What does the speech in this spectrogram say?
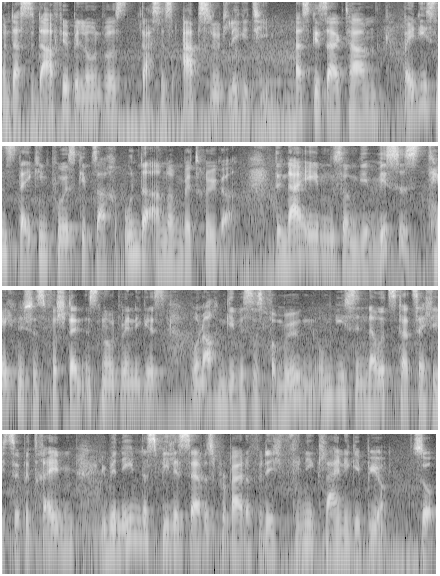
und dass du dafür belohnt wirst, das ist absolut legitim. Das gesagt haben, bei diesen Staking Pools gibt es auch unter anderem Betrüger, denn da eben so ein gewisses technisches Verständnis notwendig ist und auch ein gewisses Vermögen, um diese Nodes tatsächlich zu betreiben, übernehmen das viele Service Provider für dich für eine kleine Gebühr. So,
